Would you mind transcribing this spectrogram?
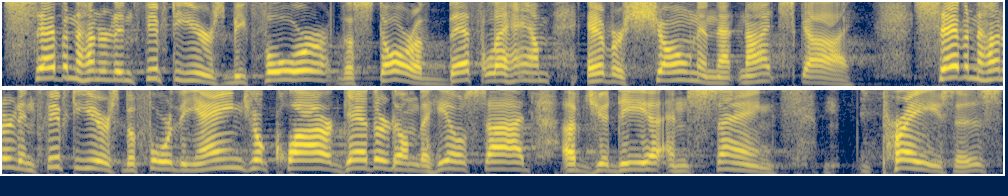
750 years before the star of Bethlehem ever shone in that night sky. 750 years before the angel choir gathered on the hillside of Judea and sang praises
